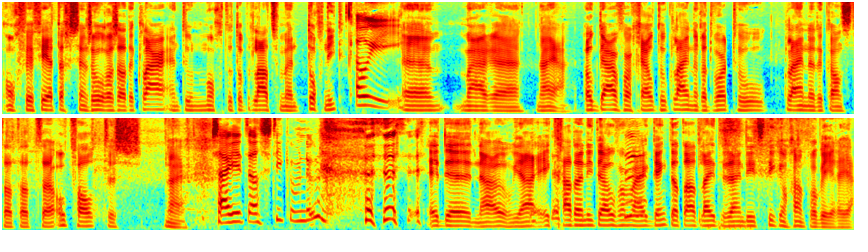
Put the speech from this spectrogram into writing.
ongeveer 40 sensoren zaten klaar. En toen mocht het op het laatste moment toch niet. Oei. Um, maar nou ja, ook daarvoor geldt hoe kleiner het wordt, hoe kleiner de kans dat dat opvalt. Dus nou ja. Zou je het dan stiekem doen? De, nou ja, ik ga daar niet over. Maar ik denk dat er atleten zijn die het stiekem gaan proberen, ja.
